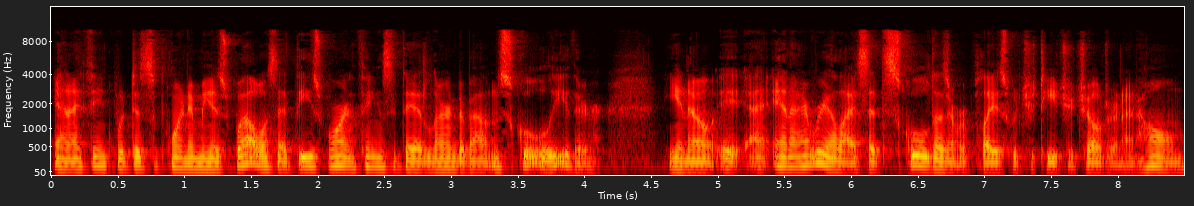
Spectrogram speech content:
And I think what disappointed me as well was that these weren't things that they had learned about in school either. You know, it, and I realized that the school doesn't replace what you teach your children at home,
